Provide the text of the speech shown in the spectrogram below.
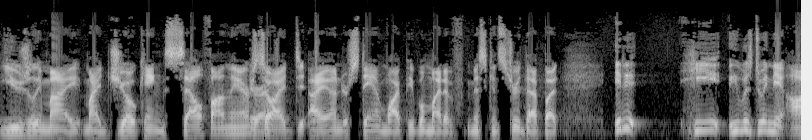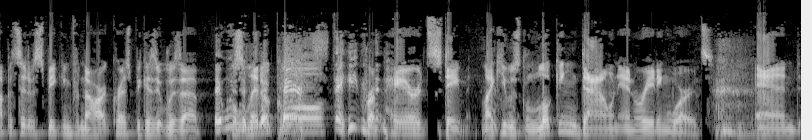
usually my my joking self on there. You're So right. I d- I understand why people might have misconstrued that, but it. it he he was doing the opposite of speaking from the heart, Chris, because it was a It was a political prepared statement. prepared statement. Like he was looking down and reading words. And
